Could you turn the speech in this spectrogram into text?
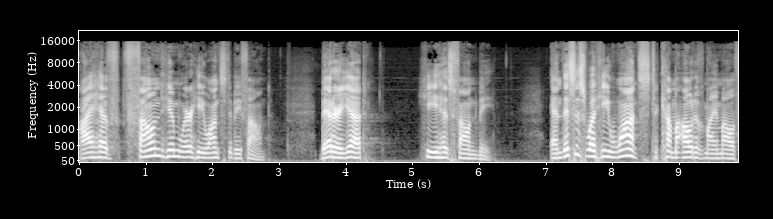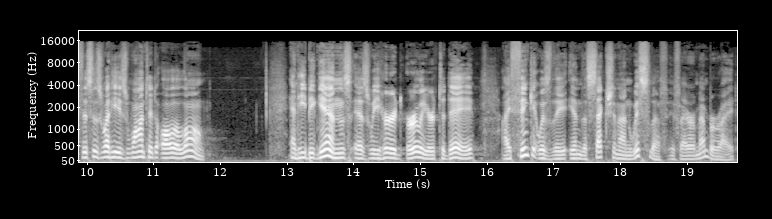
I have found him where he wants to be found. Better yet, he has found me. And this is what he wants to come out of my mouth. This is what he's wanted all along. And he begins, as we heard earlier today, I think it was the, in the section on Wisløff, if I remember right,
